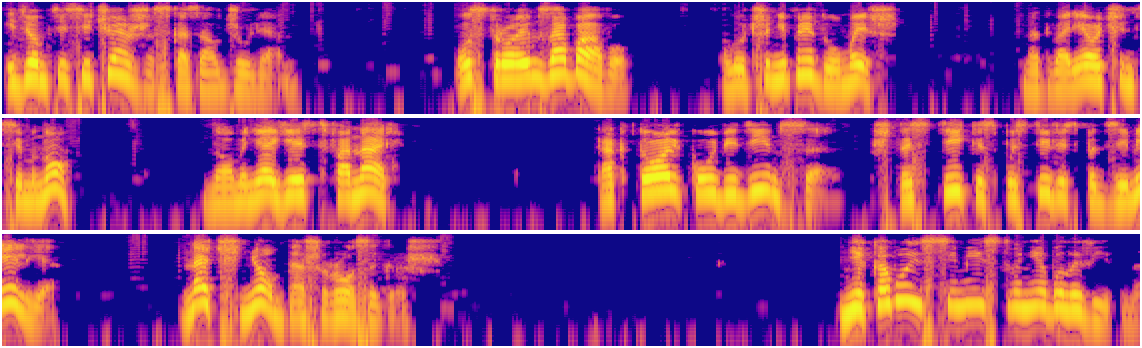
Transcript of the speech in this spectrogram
идемте сейчас же, — сказал Джулиан. Устроим забаву. Лучше не придумаешь. На дворе очень темно, но у меня есть фонарь. Как только убедимся, что стики спустились в подземелье, начнем наш розыгрыш. Никого из семейства не было видно.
